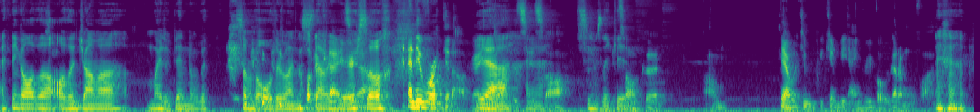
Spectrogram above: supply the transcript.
I think all the all the drama might have been with some of the older ones Older that were guys, here. yeah. So and they worked it out, right? Yeah, it's, it's yeah. all seems like it's it. all good. Um, yeah, we can we can be angry, but we gotta move on.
